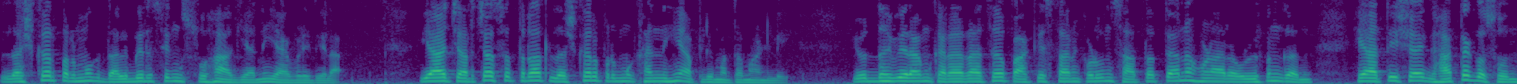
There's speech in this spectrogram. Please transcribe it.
लष्कर प्रमुख दलबीर सिंग सुहाग यांनी यावेळी दिला. या चर्चासत्रात लष्कर प्रमुखांनीही आपली मतं मांडली. युद्धविराम कराराचं पाकिस्तानकडून सातत्यानं होणारं उल्लंघन हे अतिशय घातक असून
